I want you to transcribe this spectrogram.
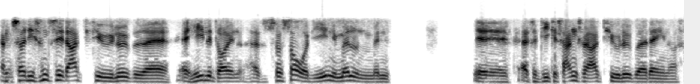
jamen, så er de sådan set aktive i løbet af, af hele døgnet. Altså så sover de ind imellem, men øh, altså, de kan sagtens være aktive i løbet af dagen også.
